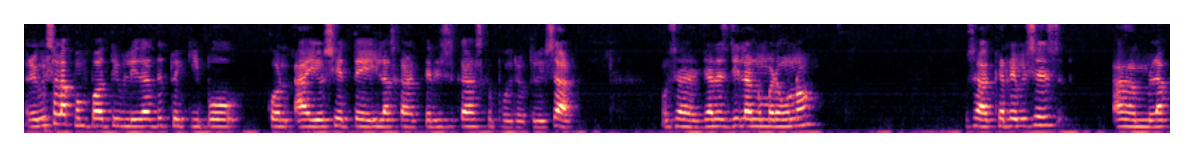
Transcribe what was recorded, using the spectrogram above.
revisa la compatibilidad de tu equipo con iOS 7 y las características que podría utilizar o sea ya les di la número uno o sea, que revises la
